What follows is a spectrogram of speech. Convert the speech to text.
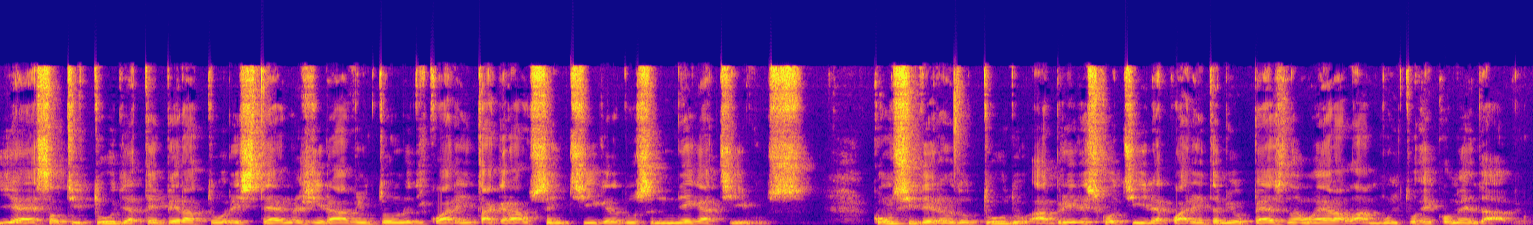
e a essa altitude a temperatura externa girava em torno de 40 graus centígrados negativos. Considerando tudo, abrir escotilha a 40 mil pés não era lá muito recomendável.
